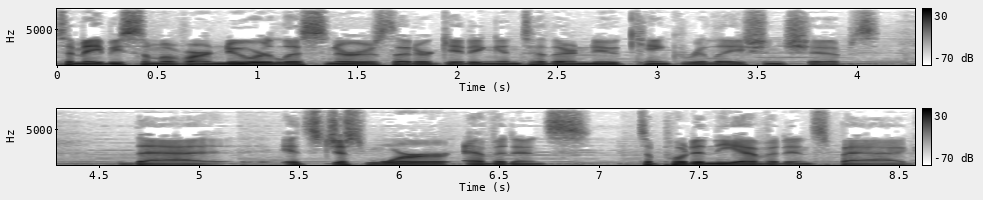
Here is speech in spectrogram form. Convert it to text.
to maybe some of our newer listeners that are getting into their new kink relationships, that it's just more evidence to put in the evidence bag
